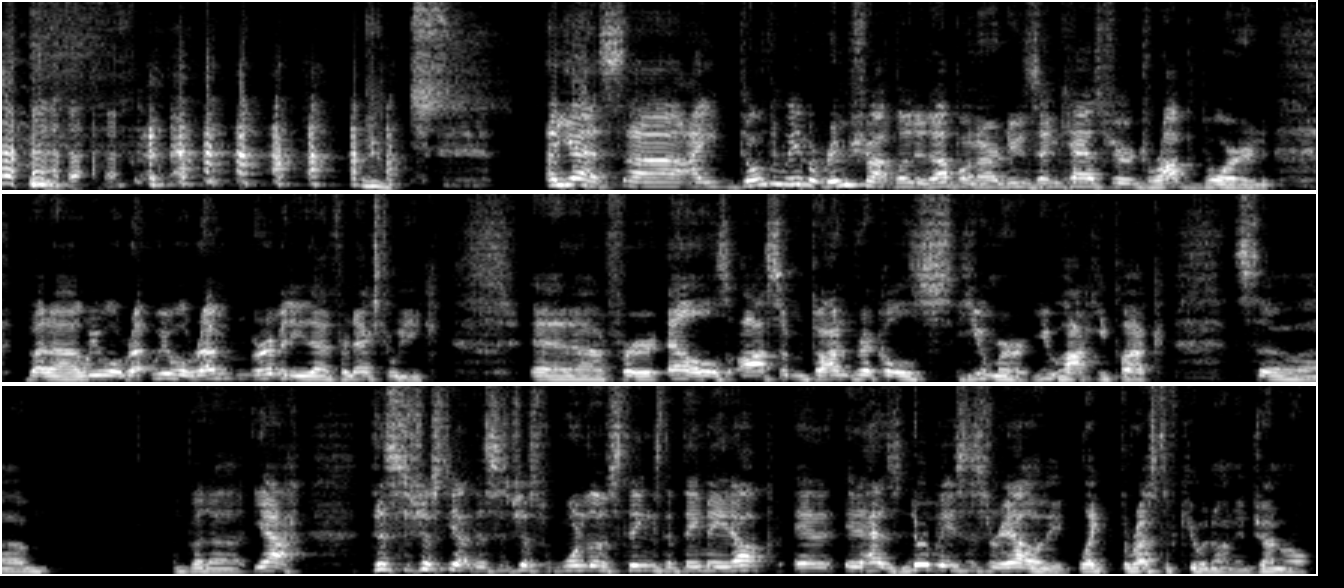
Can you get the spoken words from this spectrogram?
Uh, yes, uh, I don't think we have a rim shot loaded up on our new Zencastr drop board, but uh, we will re- we will rem- remedy that for next week. And uh, for L's awesome Don Rickles humor, you hockey puck. So, um, but uh, yeah, this is just yeah, this is just one of those things that they made up, and it has no basis in reality, like the rest of QAnon in general.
